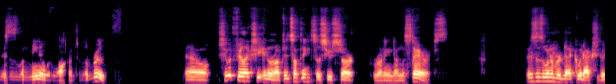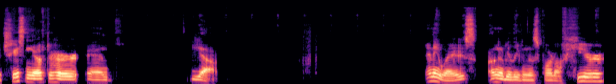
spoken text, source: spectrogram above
this is when Mina would walk onto the roof. Now, she would feel like she interrupted something, so she would start running down the stairs. This is whenever Deku would actually go chasing after her, and yeah. Anyways, I'm going to be leaving this part off here,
